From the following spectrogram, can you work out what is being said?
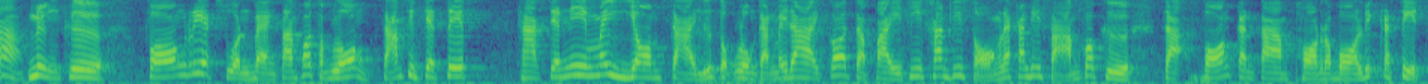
ค่ะ1คือฟ้องเรียกส่วนแบ่งตามข้อตกลง 30-70 หากเจนนี่ไม่ยอมจ่ายหรือตกลงกันไม่ได้ ก็จะไปที่ขั้นที่ 2 และขั้นที่ 3 ก็คือจะฟ้องกันตามพรบลิขสิทธิ์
